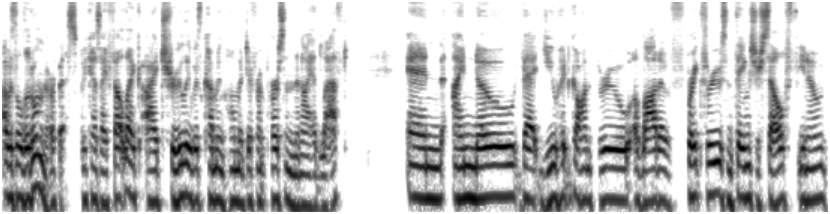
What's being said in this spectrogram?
I was a little nervous because I felt like I truly was coming home a different person than I had left. And I know that you had gone through a lot of breakthroughs and things yourself, you know,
